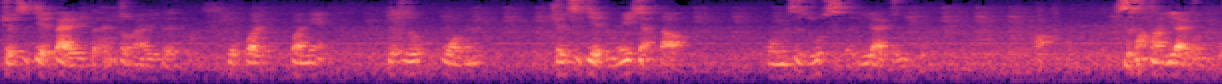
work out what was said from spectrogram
全世界带来一个很重要的一个一个观观念，就是我们全世界没想到，我们是如此的依赖中国，啊，市场上依赖中国，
